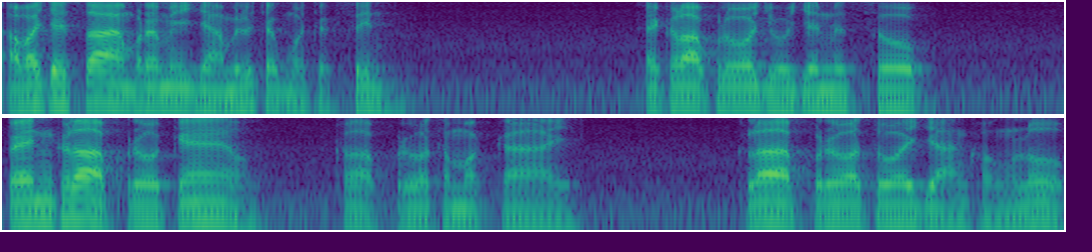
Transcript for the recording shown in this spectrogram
เอาไว้ใจสร้างบารมีอย่างไม่รู้จักหมดจากสิ้น ให้ครอบครัวอยู่เย็นเป็นสุข เป็นครอบครัวแก้ว ครอบครัวธรรมกาย ครอบครัวตัวอย่างของโลก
